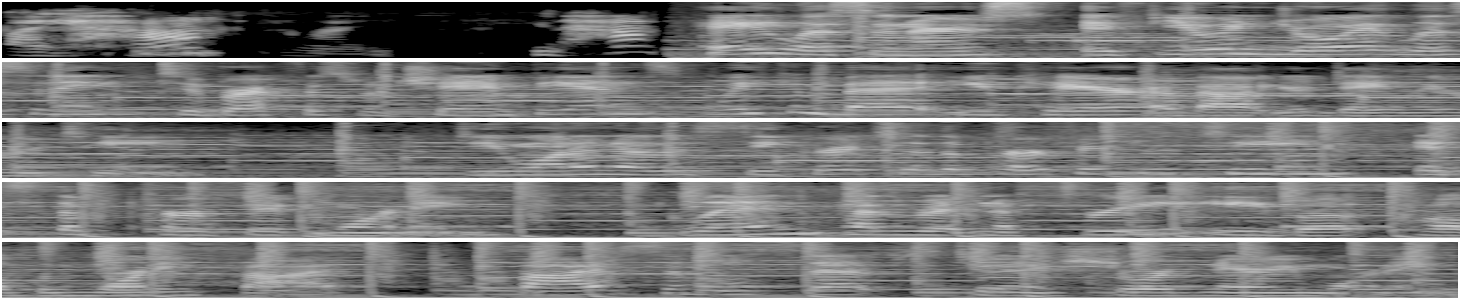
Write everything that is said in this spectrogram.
by halftime. You have. Hey, listeners! If you enjoy listening to Breakfast with Champions, we can bet you care about your daily routine. Do you want to know the secret to the perfect routine? It's the perfect morning. Glenn has written a free ebook called The Morning Five Five Simple Steps to an Extraordinary Morning.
